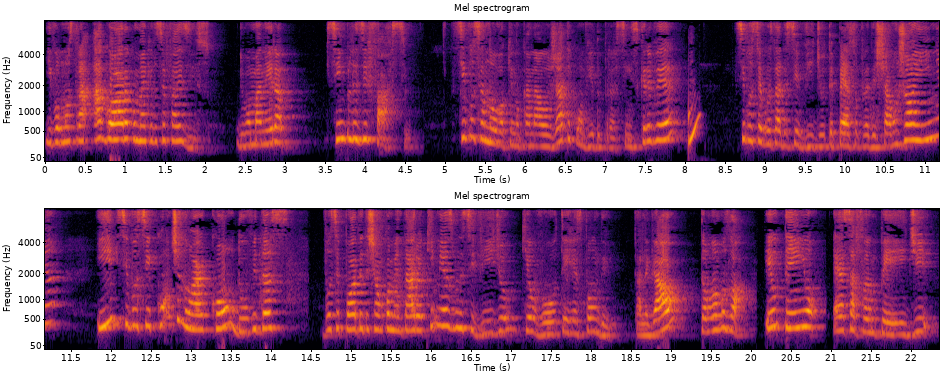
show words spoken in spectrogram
E vou mostrar agora como é que você faz isso, de uma maneira simples e fácil. Se você é novo aqui no canal, eu já te convido para se inscrever. Se você gostar desse vídeo, eu te peço para deixar um joinha. E se você continuar com dúvidas, você pode deixar um comentário aqui mesmo nesse vídeo que eu vou te responder. Tá legal? Então vamos lá. Eu tenho essa fanpage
